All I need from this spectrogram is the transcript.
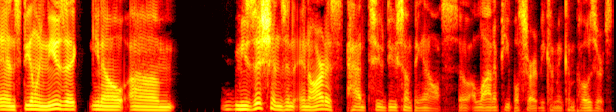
and stealing music, you know, um, musicians and, and artists had to do something else. So a lot of people started becoming composers.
